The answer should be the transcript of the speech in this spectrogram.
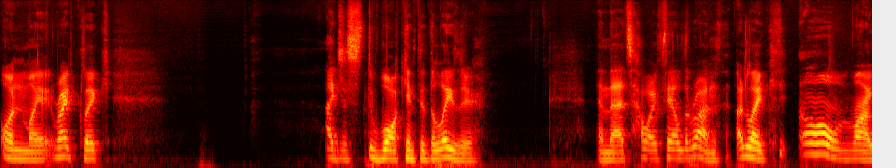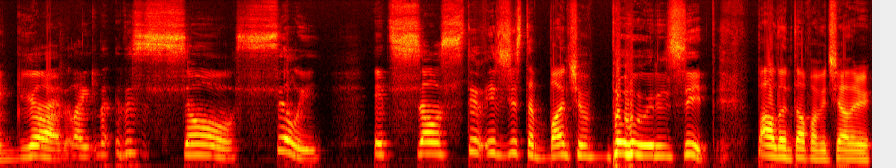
on my right click, I just walk into the laser. And that's how I failed the run. I'm like, oh my god, like this is so silly. It's so stupid. It's just a bunch of bullshit piled on top of each other,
